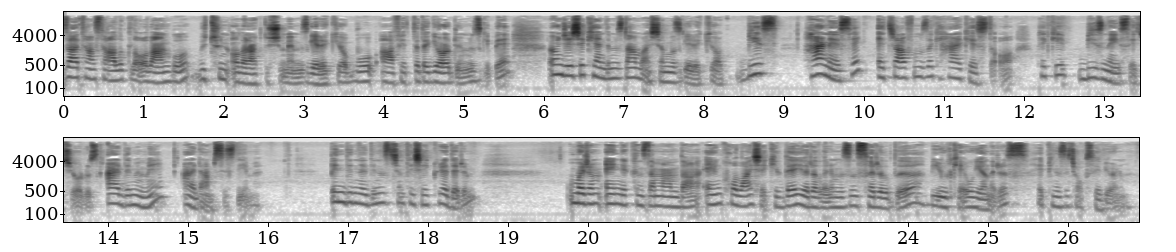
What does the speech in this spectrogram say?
zaten sağlıklı olan bu. Bütün olarak düşünmemiz gerekiyor. Bu afette de gördüğümüz gibi. Önce işe kendimizden başlamamız gerekiyor. Biz her neysek etrafımızdaki herkes de o. Peki biz neyi seçiyoruz? Erdemi mi, erdemsizliği mi? Beni dinlediğiniz için teşekkür ederim. Umarım en yakın zamanda en kolay şekilde yaralarımızın sarıldığı bir ülkeye uyanırız. Hepinizi çok seviyorum.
